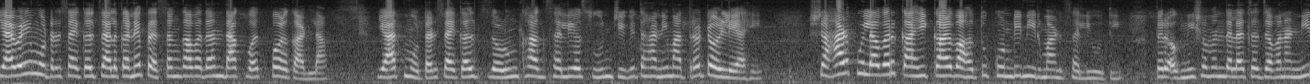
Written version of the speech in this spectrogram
यावेळी मोटरसायकल चालकाने प्रसंगावधान दाखवत पळ काढला. यात मोटरसायकल जळून खाक झाली असून जीवितहानी मात्र टळली आहे. शहाड पुलावर काही काळ वाहतूक कोंडी निर्माण झाली होती. तर अग्निशमन दलाच्या जवानांनी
